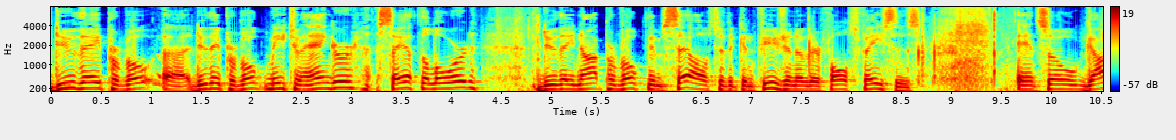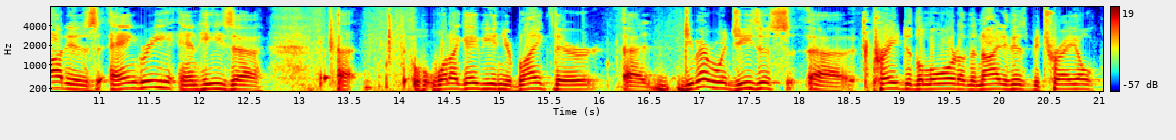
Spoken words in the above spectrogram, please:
do they provoke? Uh, do they provoke me to anger? Saith the Lord. Do they not provoke themselves to the confusion of their false faces? And so God is angry, and He's uh, uh, what I gave you in your blank there. Uh, do you remember when Jesus uh, prayed to the Lord on the night of his betrayal?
